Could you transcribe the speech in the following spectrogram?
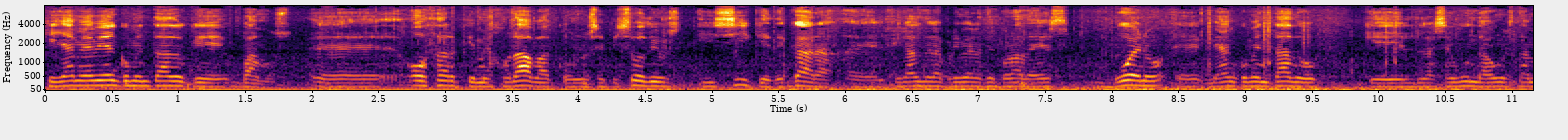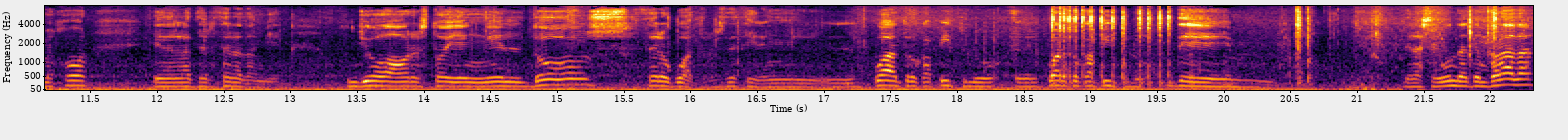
que ya me habían comentado que, vamos, eh, Ozark que mejoraba con los episodios y sí que de cara al eh, final de la primera temporada es bueno, eh, me han comentado que la segunda aún está mejor y de la tercera también. Yo ahora estoy en el 204, es decir, en el, cuatro capítulo, en el cuarto capítulo de, de la segunda temporada,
